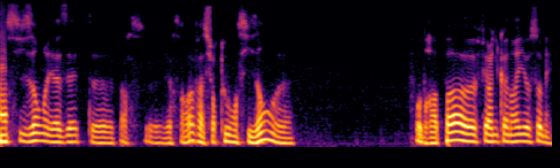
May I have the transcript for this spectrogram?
En 6 ans et à Z euh, par ce versant-là, enfin surtout en 6 ans, euh, faudra pas euh, faire une connerie au sommet.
